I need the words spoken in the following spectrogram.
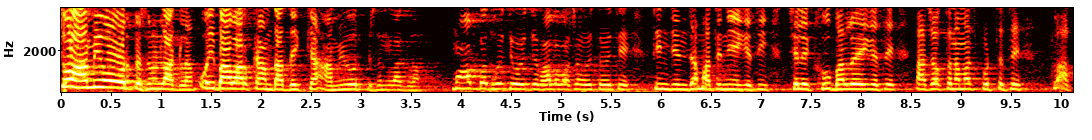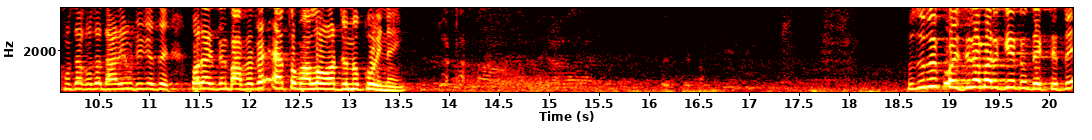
তো আমিও ওর পেছনে লাগলাম। ওই বাবার কান্দা দেখে আমি ওর পেছনে লাগলাম। মহাব্বত হইতে হইতে, ভালোবাসা হইতে হইতে তিন দিন জামাতে নিয়ে গেছি। ছেলে খুব ভালো হয়ে গেছে, পাঁচ অক্ত নামাজ পড়তেছে, খোঁচা খোঁচা দাঁড়িয়ে উঠে গেছে, পরে একদিন বাপেকে এত ভালো হওয়ার জন্য কই নাই। হুজুরে, কইছিলাম আর কি একটু দেখতে, তুই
